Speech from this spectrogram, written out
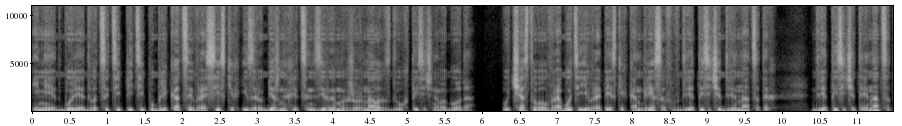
Имеет более 25 публикаций в российских и зарубежных рецензируемых журналах с 2000 года. Участвовал в работе европейских конгрессов в 2012, 2013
